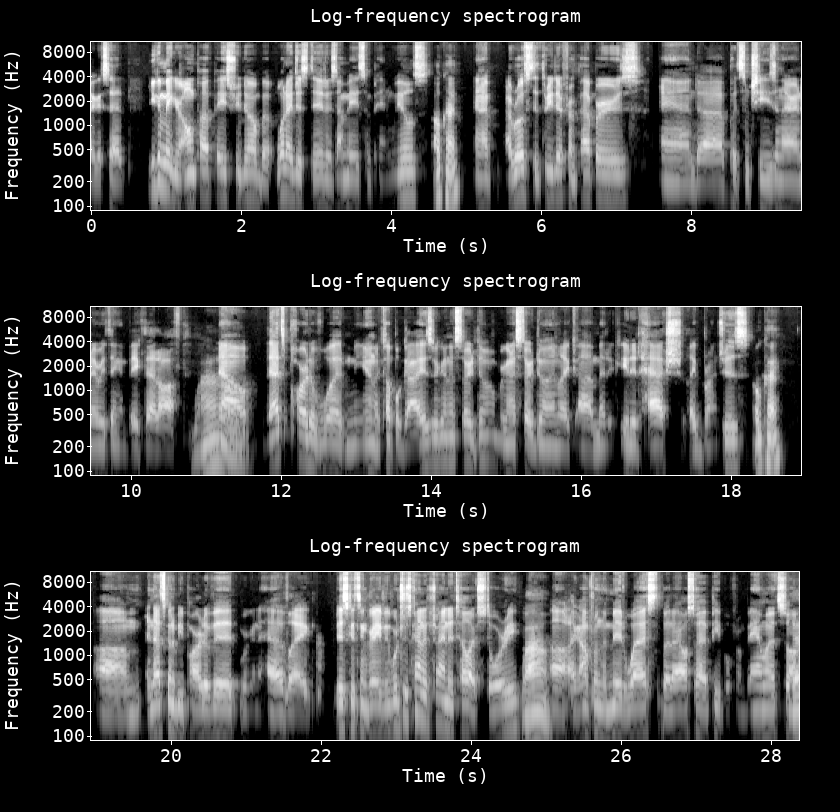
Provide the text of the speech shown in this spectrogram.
Like I said, you can make your own puff pastry dough. But what I just did is I made some pinwheels, Okay. and I, I roasted three different peppers and uh, put some cheese in there and everything, and baked that off. Wow. Now that's part of what me and a couple guys are gonna start doing. We're gonna start doing like uh, medicated hash like brunches, Okay. Um, and that's gonna be part of it. We're gonna have like biscuits and gravy. We're just kind of trying to tell our story. Wow. Uh, like I'm from the Midwest, but I also have people from Bama, so I'm,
